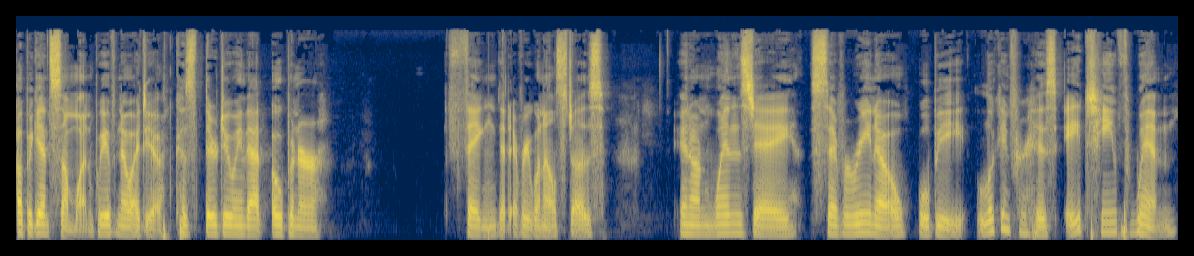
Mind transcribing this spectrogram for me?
up against someone. We have no idea because they're doing that opener thing that everyone else does. And on Wednesday, Severino will be looking for his 18th win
